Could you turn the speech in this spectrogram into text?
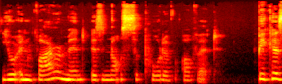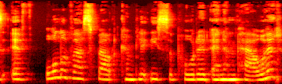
your environment is not supportive of it. Because if all of us felt completely supported and empowered,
